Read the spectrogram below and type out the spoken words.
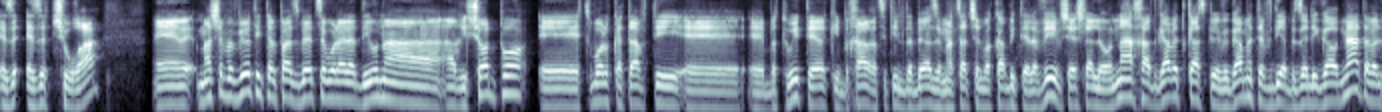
איזה, איזה תשורה. אה, מה שמביא אותי טלפז בעצם אולי לדיון הראשון פה, אה, אתמול כתבתי בטוויטר, כי בכלל רציתי לדבר על זה מהצד של מכבי תל אביב, שיש לה לעונה אחת גם את כספי וגם את אבדיה, בזה ניגע עוד מעט, אבל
